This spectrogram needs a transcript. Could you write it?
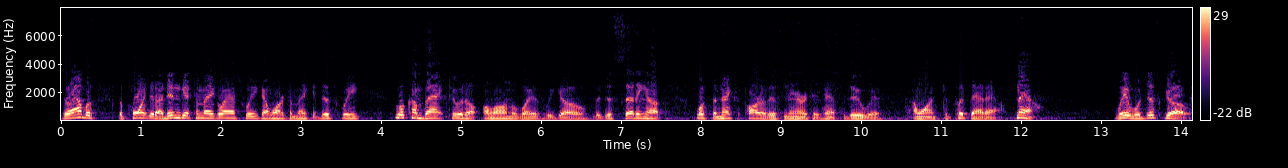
So that was the point that I didn't get to make last week. I wanted to make it this week. We'll come back to it along the way as we go, but just setting up what the next part of this narrative has to do with, I want to put that out. Now, we will just go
